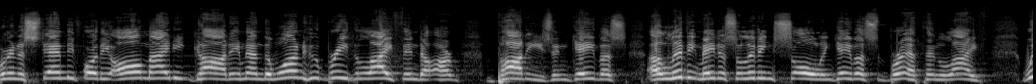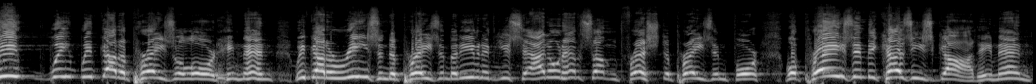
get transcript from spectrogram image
We're going to stand before the Almighty God. Amen. The one who breathed life into our bodies and gave us a living, made us a living soul and gave us breath and life. We, we, we've got to praise the Lord. Amen. We've got a reason to praise Him. But even if you say, I don't have something fresh to praise Him for, well, praise Him because He's God. Amen.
